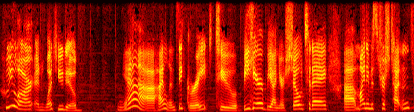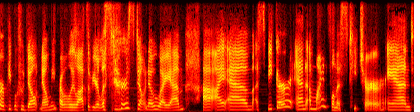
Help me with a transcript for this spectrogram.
who you are and what you do. Yeah. Hi, Lindsay. Great to be here, be on your show today. Uh, my name is Trish Tutton. For people who don't know me, probably lots of your listeners don't know who I am. Uh, I am a speaker and a mindfulness teacher. And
